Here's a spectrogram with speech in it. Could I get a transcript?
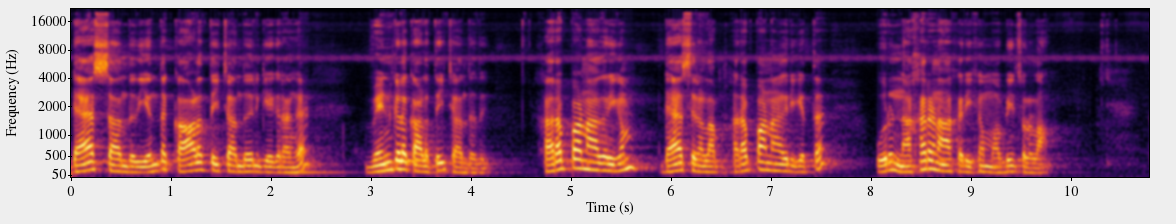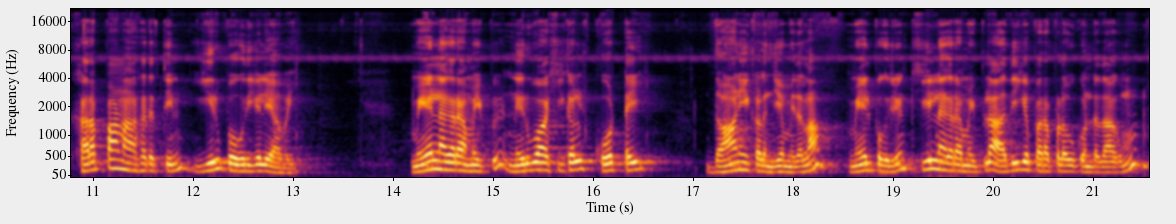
டேஸ் சார்ந்தது. எந்த காலத்தை சார்ந்ததுன்னு கேட்குறாங்க வெண்கல காலத்தை சார்ந்தது. ஹரப்பா நாகரிகம் டேஸ் எனலாம். ஹரப்பா நாகரிகத்தை ஒரு நகர நாகரிகம் அப்படின்னு சொல்லலாம். ஹரப்பா நகரத்தின் இரு பகுதிகள் யாவை? மேல்நகர அமைப்பு நிர்வாகிகள் கோட்டை தானிய களஞ்சியம் இதெல்லாம் மேல் பகுதியிலும் கீழ்நகர அமைப்பில் அதிக பரப்பளவு கொண்டதாகவும்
